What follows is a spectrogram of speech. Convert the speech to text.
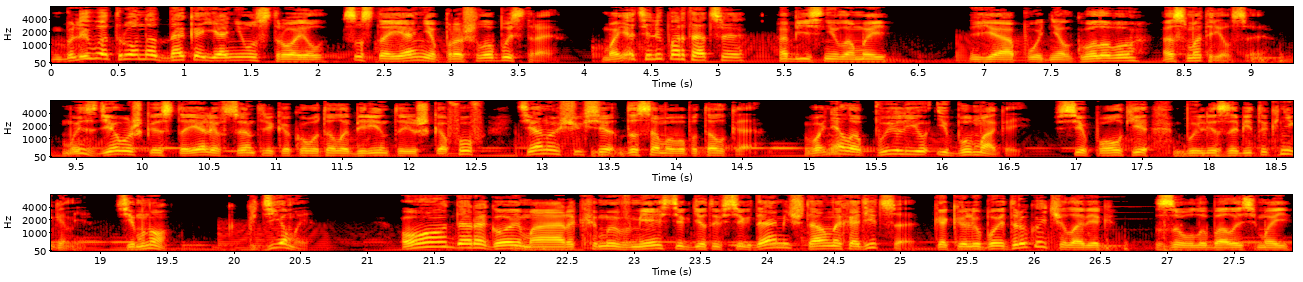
Блевотрон, однако, я не устроил. Состояние прошло быстро. «Моя телепортация», — объяснила Мэй. Я поднял голову, осмотрелся. Мы с девушкой стояли в центре какого-то лабиринта из шкафов, тянущихся до самого потолка. Воняло пылью и бумагой. Все полки были забиты книгами. Темно. Где мы? «О, дорогой Марк, мы в месте, где ты всегда мечтал находиться, как и любой другой человек», — заулыбалась Мэй.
